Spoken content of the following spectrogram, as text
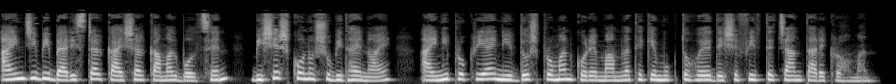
আইনজীবী ব্যারিস্টার কায়সার কামাল বলছেন, বিশেষ কোনো সুবিধায় নয়, আইনি প্রক্রিয়ায় নির্দোষ প্রমাণ করে মামলা থেকে মুক্ত হয়ে দেশে ফিরতে চান তারেক রহমান।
